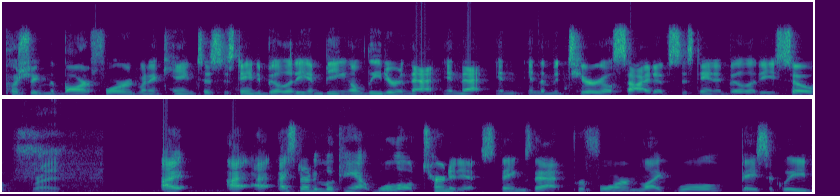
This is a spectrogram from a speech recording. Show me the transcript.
pushing the bar forward when it came to sustainability and being a leader in that in that in, in the material side of sustainability. So right. I I, I, started looking at wool alternatives, things that perform like wool, basically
